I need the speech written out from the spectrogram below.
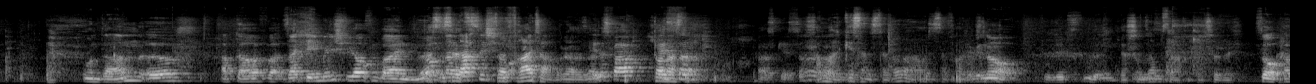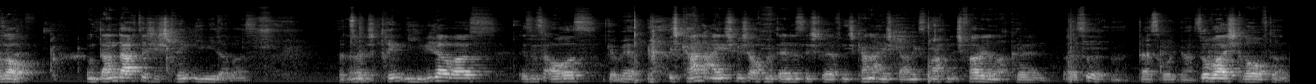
Und dann, äh, ab da, seitdem bin ich wieder auf den Beinen. Ne? Das ist jetzt ich, seit Freitag oder nee, seit das war Donnerstag. gestern. War es gestern? Sag mal, gestern ist der Donnerstag, heute ist der Freitag. Genau. Wo lebst du denn? Ja, schon Samstag, natürlich. So, pass auf. Und dann dachte ich, ich trinke nie wieder was. Natürlich. Ich trinke nie wieder was. Es ist aus. Mir. Ich kann eigentlich mich auch mit Dennis nicht treffen. Ich kann eigentlich gar nichts machen. Ich fahre wieder nach Köln. Weißt du? Da ist ruhiger. So war ich drauf dann.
